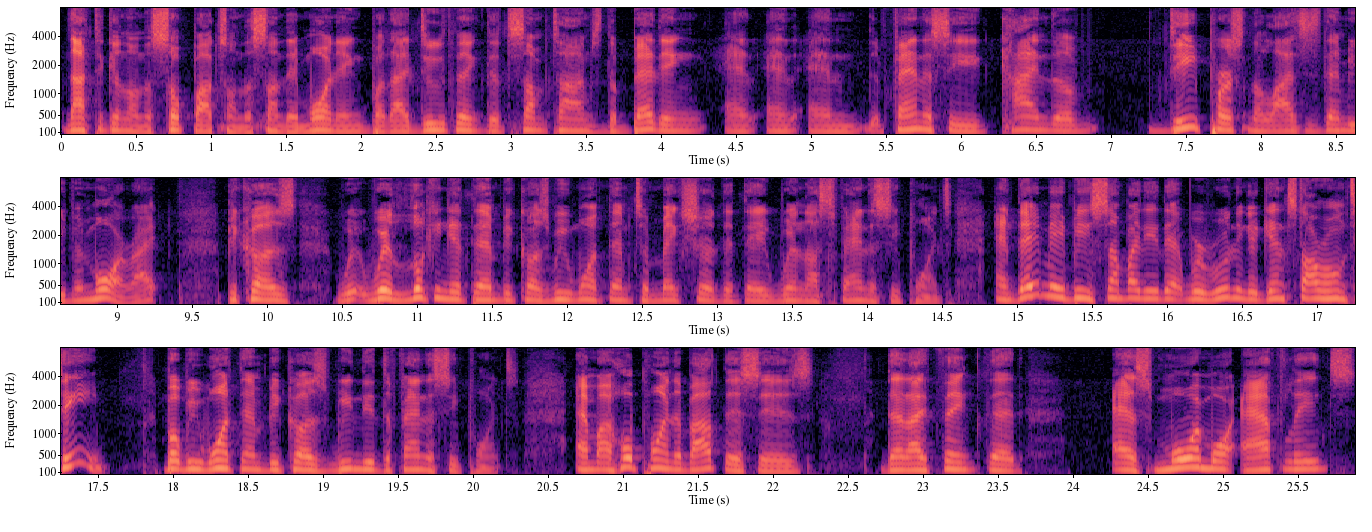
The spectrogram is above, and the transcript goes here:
not to get on the soapbox on the Sunday morning, but I do think that sometimes the betting and and and the fantasy kind of depersonalizes them even more, right? Because we're looking at them because we want them to make sure that they win us fantasy points, and they may be somebody that we're rooting against our own team, but we want them because we need the fantasy points. And my whole point about this is that I think that as more and more athletes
